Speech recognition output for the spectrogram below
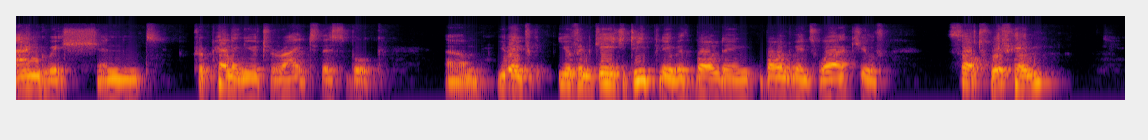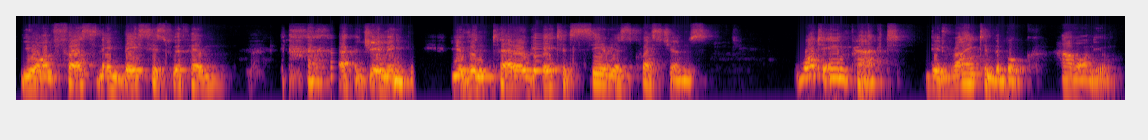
anguish and propelling you to write this book. Um, you have, you've engaged deeply with Baldwin, Baldwin's work. You've thought with him. You're on first name basis with him, Jimmy. You've interrogated serious questions. What impact did writing the book have on you?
